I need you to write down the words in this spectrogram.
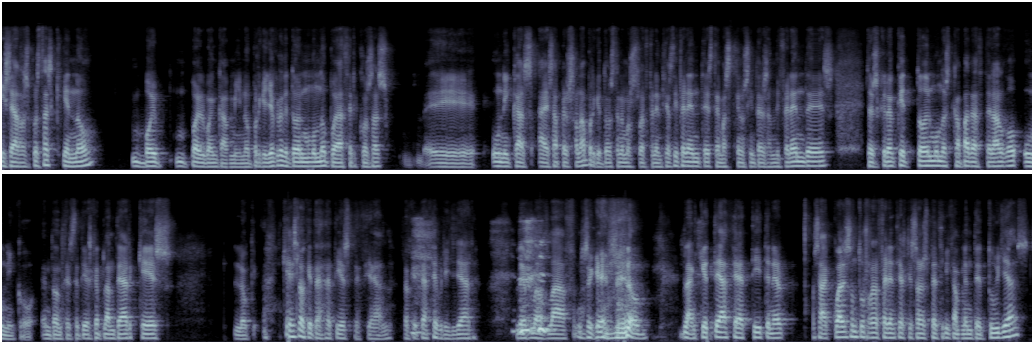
Y si la respuesta es que no, voy por el buen camino, porque yo creo que todo el mundo puede hacer cosas eh, únicas a esa persona, porque todos tenemos referencias diferentes, temas que nos interesan diferentes. Entonces creo que todo el mundo es capaz de hacer algo único. Entonces te tienes que plantear qué es lo que, qué es lo que te hace a ti especial, lo que te hace brillar, live, love, laugh, no sé qué, pero, plan, ¿qué te hace a ti tener, o sea, cuáles son tus referencias que son específicamente tuyas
